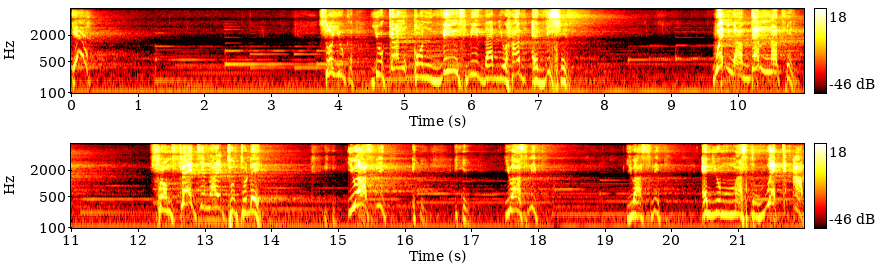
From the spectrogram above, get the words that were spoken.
Yeah. So you, you can't convince me that you have a vision when you have done nothing from 1st January to today. you are asleep. you are asleep. You are asleep. And you must wake up.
